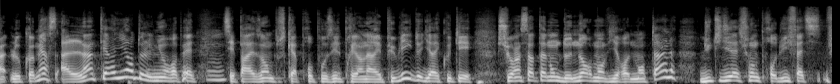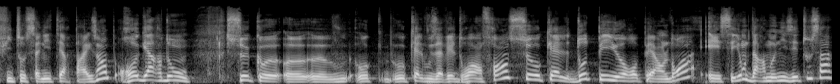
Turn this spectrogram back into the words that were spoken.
euh, le commerce à l'intérieur de l'Union européenne. Mmh. C'est par exemple ce qu'a proposé le président de la République de dire, écoutez, sur un certain nombre de normes environnementales, d'utilisation de produits phytosanitaires par exemple, regardons ceux que, euh, euh, auxquels vous avez le droit en France, ceux auxquels d'autres pays européens ont le droit, et essayons d'harmoniser tout ça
